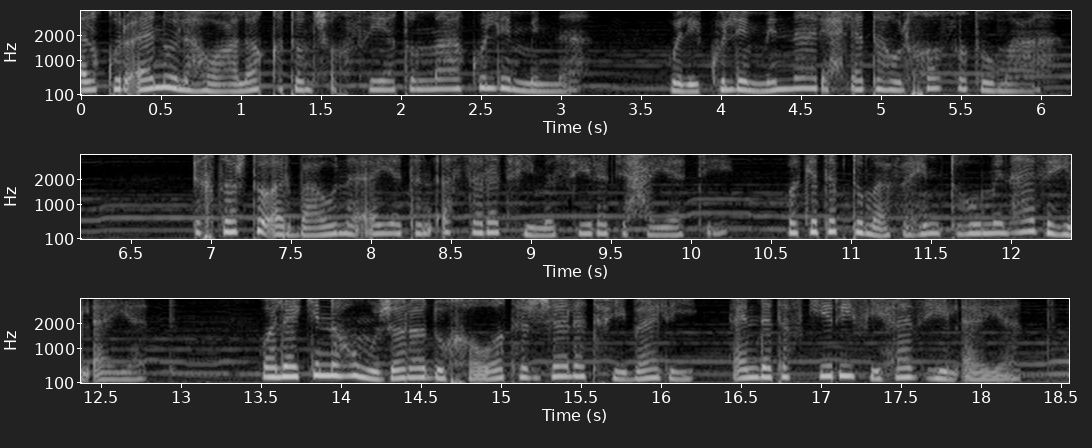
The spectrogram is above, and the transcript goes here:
القرآن له علاقة شخصية مع كل منا ولكل منا رحلته الخاصة معه. اخترت أربعون آية أثرت في مسيرة حياتي وكتبت ما فهمته من هذه الآيات. ولكنه مجرد خواطر جالت في بالي عند تفكيري في هذه الآيات.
